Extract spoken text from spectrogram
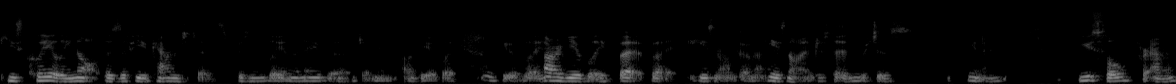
he's clearly not. There's a few candidates, presumably in the neighborhood. I mean, arguably, Arguably. arguably, but but he's not gonna. he's not interested, which is, you know, useful for Emma.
